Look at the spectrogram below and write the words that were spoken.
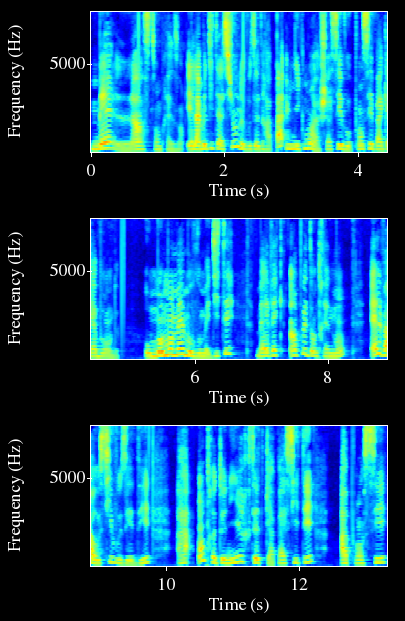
mais l'instant présent. Et la méditation ne vous aidera pas uniquement à chasser vos pensées vagabondes au moment même où vous méditez, mais avec un peu d'entraînement, elle va aussi vous aider à entretenir cette capacité à penser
